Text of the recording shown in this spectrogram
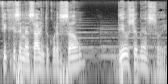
Fica com essa mensagem no teu coração. Deus te abençoe.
